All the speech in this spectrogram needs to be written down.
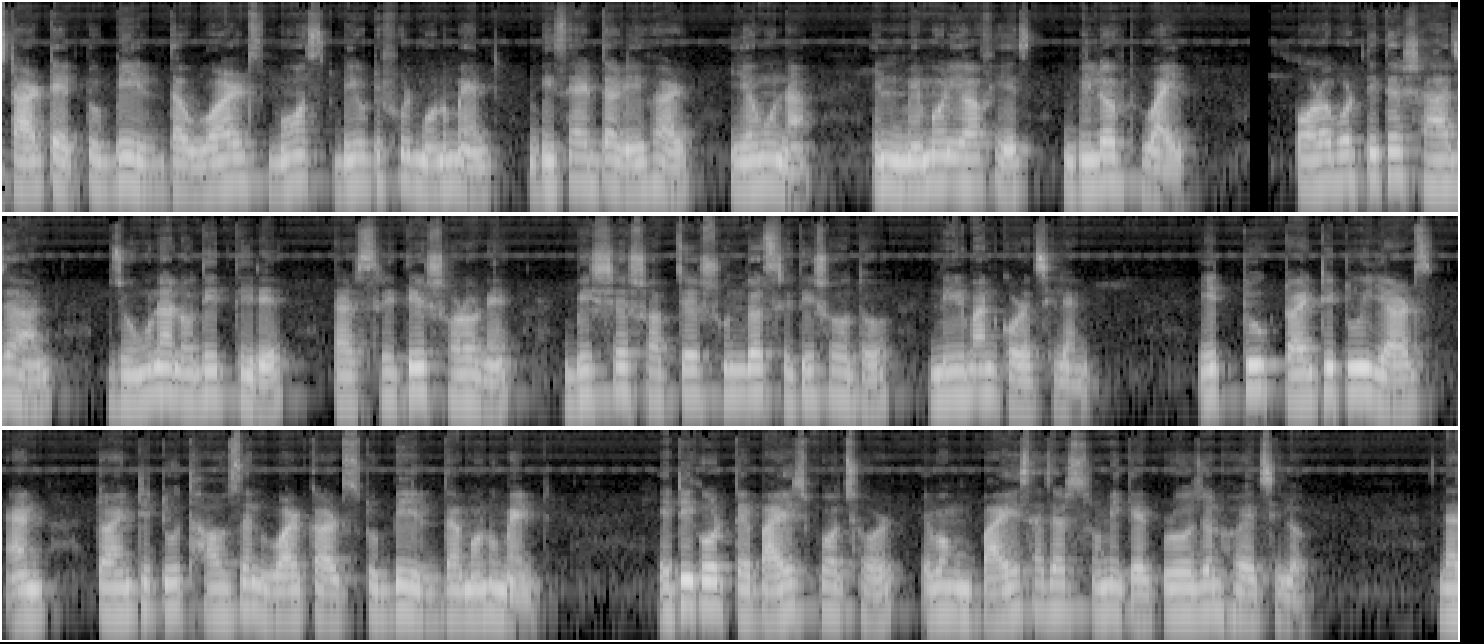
started to build the world's most beautiful monument beside the river Yamuna in memory of his beloved wife. পরবর্তীতে শাহজাহান যমুনা নদীর তীরে তার স্মৃতির স্মরণে বিশ্বের সবচেয়ে সুন্দর স্মৃতিসৌধ নির্মাণ করেছিলেন। It took twenty two years and twenty two thousand workers to build the monument এটি করতে বাইশ বছর এবং বাইশ হাজার শ্রমিকের প্রয়োজন হয়েছিল। The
